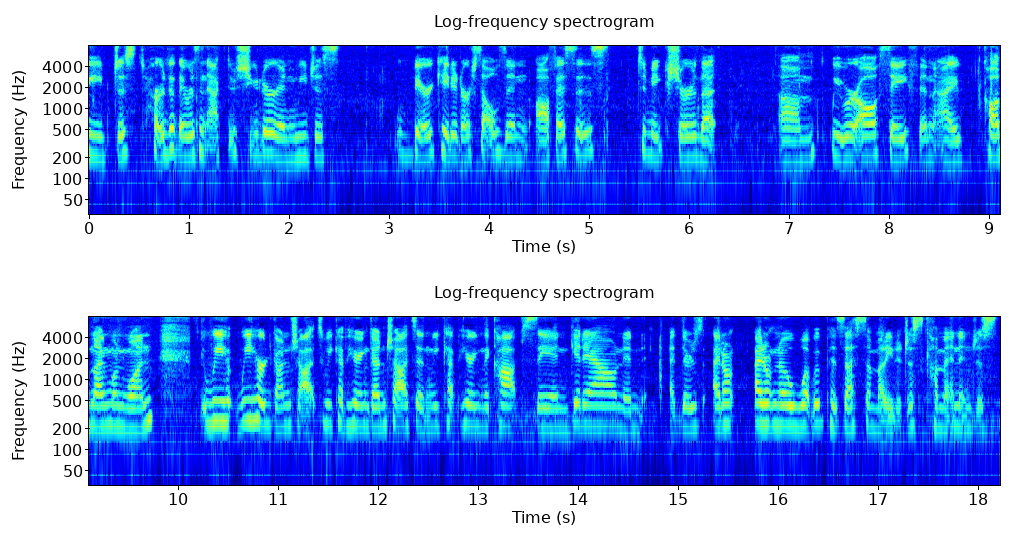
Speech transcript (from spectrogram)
We just heard that there was an active shooter and we just barricaded ourselves in offices to make sure that um, we were all safe and I called 911. We we heard gunshots. We kept hearing gunshots and we kept hearing the cops saying get down and there's I don't I don't know what would possess somebody to just come in and just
